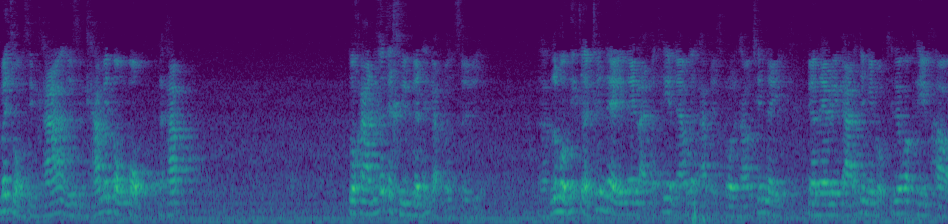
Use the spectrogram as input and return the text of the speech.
ไม่ส่งสินค้าหรือสินค้าไม่ตรงปกนะครับ ตัวกลางนี้ก็จะคืนเงินให้กับคนซื้อ ระบบที่เกิดขึ้นในในหลายประเทศแล้วนะครับในโซนเขาเช่นในย่างในอเมริกาก็จะมีระบบที่เรียกว่า PayPal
